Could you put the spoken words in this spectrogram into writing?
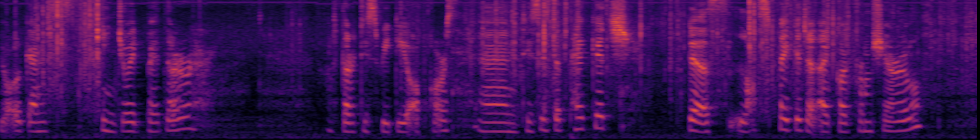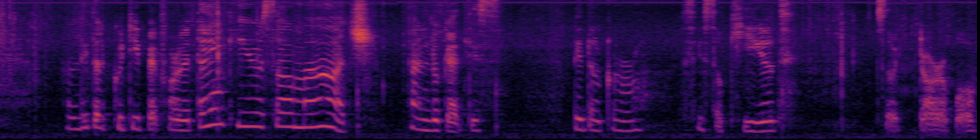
you all can enjoy it better after this video of course and this is the package this last package that I got from Cheryl. A little goodie bag for you. Thank you so much. And look at this little girl. She's so cute. So adorable.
